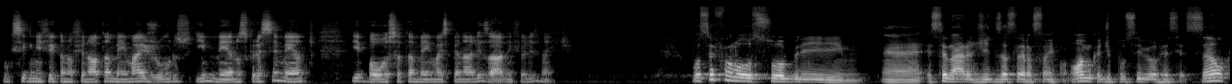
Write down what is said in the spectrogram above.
o que significa no final também mais juros e menos crescimento, e bolsa também mais penalizada, infelizmente. Você falou sobre é, cenário de desaceleração econômica, de possível recessão,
